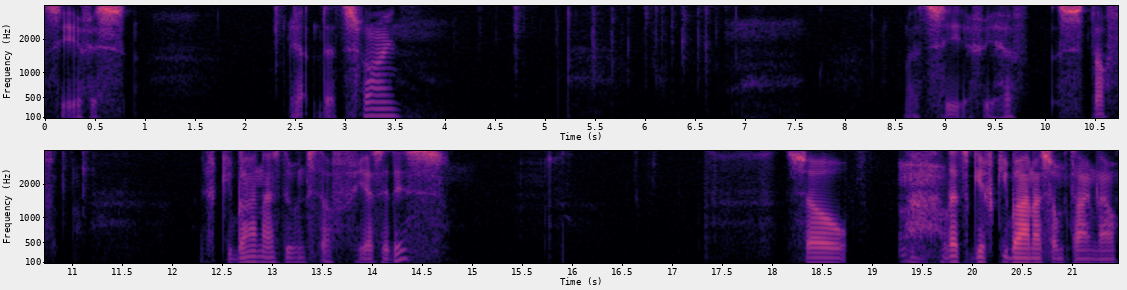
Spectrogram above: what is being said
see if it's yeah that's fine. Let's see if we have stuff if Kibana is doing stuff yes it is so let's give Kibana some time now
